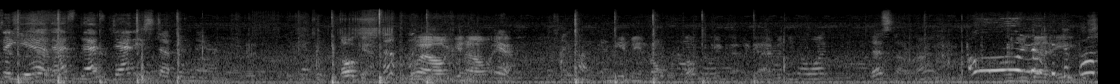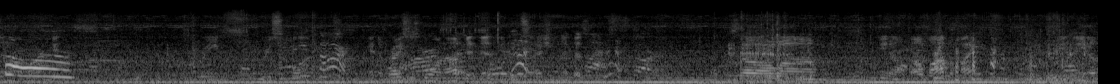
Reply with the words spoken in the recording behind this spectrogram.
Say, yeah, that's, that's daddy's stuff in there. Okay. Well, you know, and me being an old Republican kind of guy, but you know what? That's not right. Oh, look at the 80% bubbles. free, free supply, and the price is going up in the, in the recession. That doesn't. So, um, you know, Obama might, you know,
